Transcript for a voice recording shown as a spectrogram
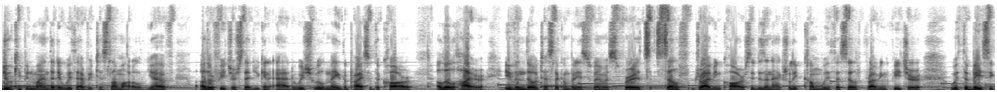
Do keep in mind that with every Tesla model, you have other features that you can add which will make the price of the car a little higher. Even though Tesla company is famous for its self-driving cars, it doesn't actually come with a self-driving feature with the basic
